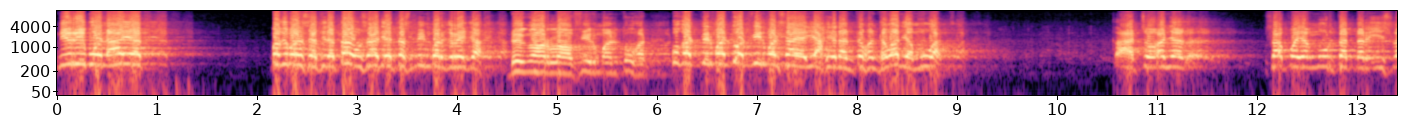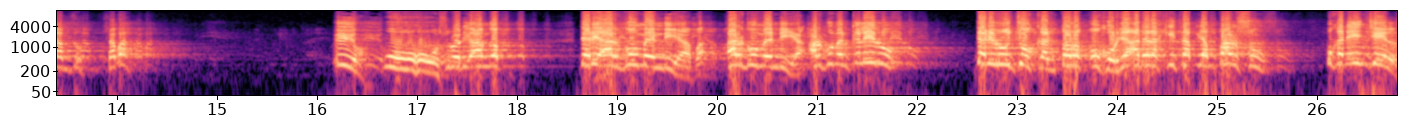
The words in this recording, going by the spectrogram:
Ini ribuan ayat, Bagaimana saya tidak tahu saya di atas mimbar gereja. Dengarlah firman Tuhan. Bukan firman Tuhan, firman saya Yahya dan teman-teman yang muat. Kacau hanya siapa yang murtad dari Islam tuh? Siapa? Iya, wow, sudah dianggap jadi argumen dia, Pak. Argumen dia, argumen keliru. Jadi rujukan tolok ukurnya adalah kitab yang palsu, bukan Injil.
